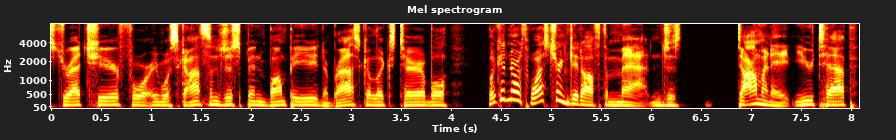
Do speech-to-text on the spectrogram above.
stretch here for and Wisconsin's just been bumpy. Nebraska looks terrible. Look at Northwestern get off the mat and just dominate UTEP.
